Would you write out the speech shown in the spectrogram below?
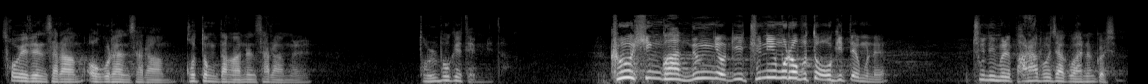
소외된 사람, 억울한 사람, 고통당하는 사람을 돌보게 됩니다. 그 힘과 능력이 주님으로부터 오기 때문에 주님을 바라보자고 하는 것입니다.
